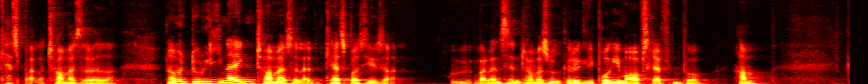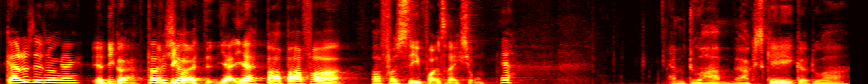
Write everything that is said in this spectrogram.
Kasper eller Thomas, eller hvad hedder. Nå, men du ligner ikke en Thomas eller en Kasper, siger de så. Hvordan ser en Thomas ud? Kan du ikke lige prøve at give mig opskriften på ham? Gør du det nogle gange? Ja, det gør jeg. Bare for Jamen, det gør jeg. Ja, ja bare, bare, for, bare for at se folks reaktion. Ja. Jamen, du har mørk skæg, og du har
